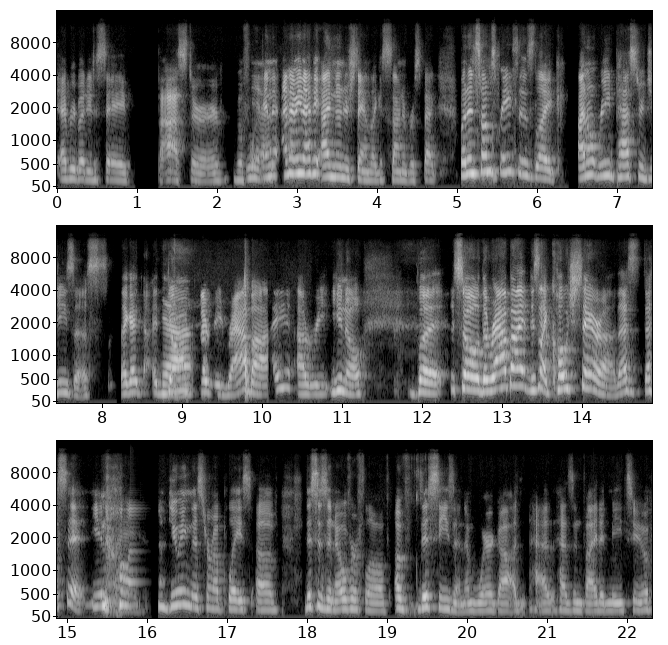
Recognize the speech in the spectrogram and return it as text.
everybody to say pastor before. Yeah. And, and I mean, I think I understand like a sign of respect, but in some spaces, like I don't read Pastor Jesus. Like I, I yeah. don't, I read rabbi, I read, you know, but so the rabbi is like Coach Sarah. That's, that's it, you know, right. I'm doing this from a place of this is an overflow of, of this season and where God has, has invited me to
